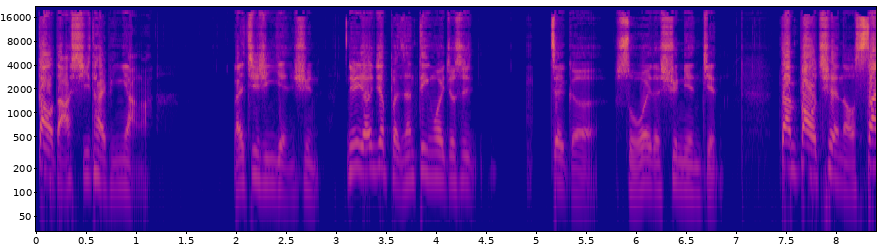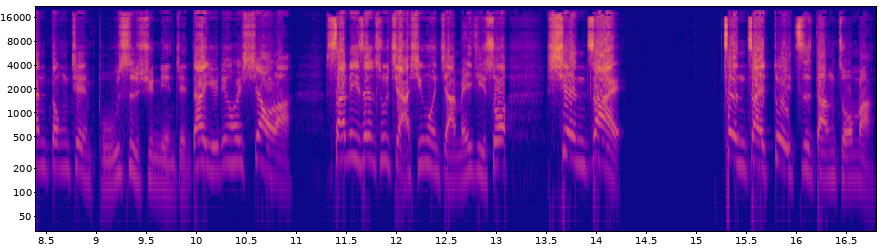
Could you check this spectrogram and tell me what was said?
到达西太平洋啊，来进行演训。因为辽宁舰本身定位就是这个所谓的训练舰。但抱歉哦，山东舰不是训练舰，大家一定会笑啦。三立生出假新闻、假媒体说，现在正在对峙当中嘛。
